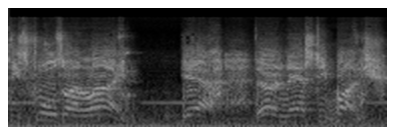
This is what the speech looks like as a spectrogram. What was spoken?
These fools online. Yeah, they're a nasty bunch.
